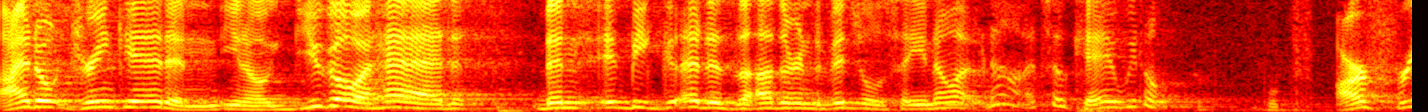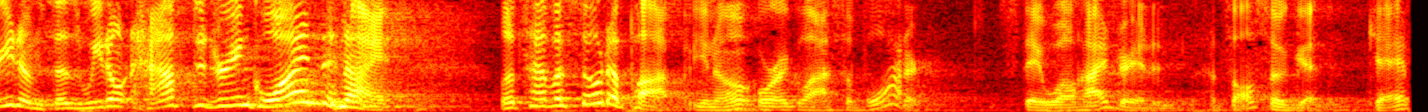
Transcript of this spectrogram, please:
I don't drink it and you know, you go ahead, then it'd be good as the other individual to say, "You know what? No, it's okay. We don't our freedom says we don't have to drink wine tonight. Let's have a soda pop, you know, or a glass of water. Stay well hydrated. That's also good, okay?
